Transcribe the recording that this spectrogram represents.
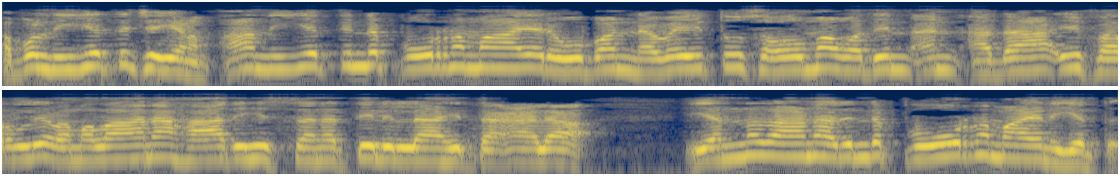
അപ്പോൾ നീയത്ത് ചെയ്യണം. ആ നീയത്തിന്റെ പൂർണമായ രൂപം നവൈത്തു സൗമ വദിൻ അൻ അദാഇ ഫർലി റമലാന ഹാദിഹി സനത്തിലില്ലാഹി തആല എന്നതാണ് അതിന്റെ പൂർണമായ നീയത്ത്.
